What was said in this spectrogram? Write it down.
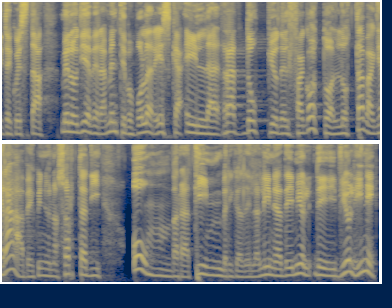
Sentite questa melodia veramente popolaresca e il raddoppio del fagotto all'ottava grave, quindi una sorta di ombra timbrica della linea dei, mioli, dei, violini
